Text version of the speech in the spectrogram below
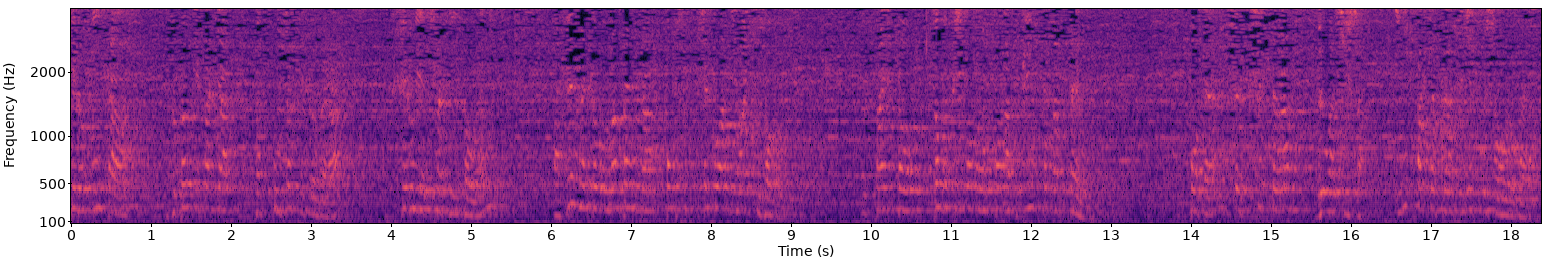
kierownica zupełnie tak jak we współczesnych rowerach kieruje przednim kołem, a tylne koło napędza poprzez przekładnię łańcuchową. Proszę Państwa, to wymyślono ponad 500 lat temu. Potem przez 300 lat była cisza i nikt tak naprawdę nie słyszał o rowerach.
